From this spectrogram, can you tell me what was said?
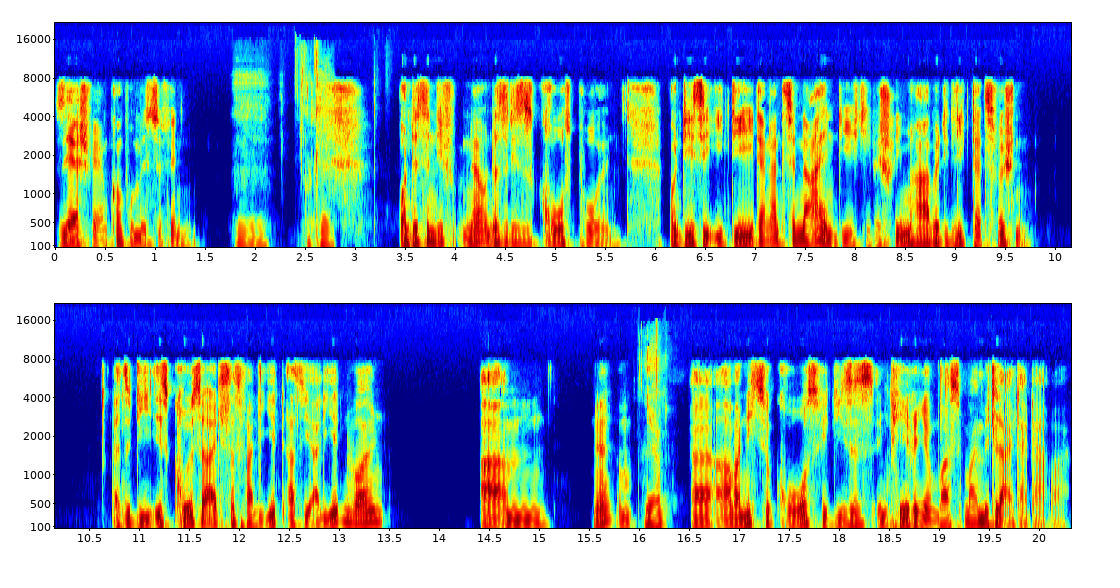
sehr schwer einen Kompromiss zu finden. Hm. Okay. Und das sind die, ne, und das ist dieses Großpolen. Und diese Idee der Nationalen, die ich die beschrieben habe, die liegt dazwischen. Also die ist größer als das als die Alliierten wollen. Ähm, ne? Ja. Äh, aber nicht so groß wie dieses Imperium, was mal im Mittelalter da war.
